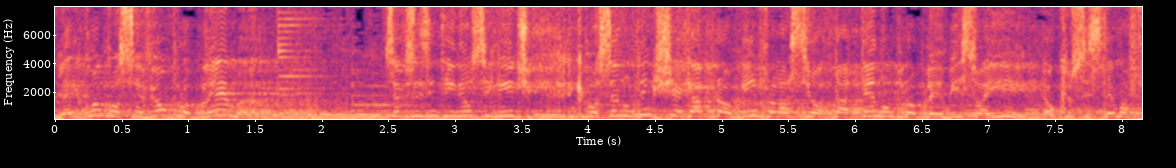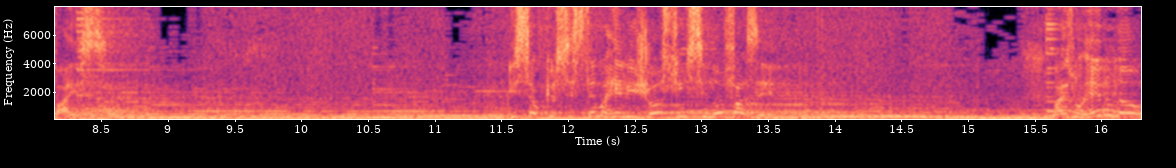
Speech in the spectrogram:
E aí quando você vê o problema, você precisa entender o seguinte: que você não tem que chegar para alguém e falar assim, ó, tá tendo um problema. Isso aí é o que o sistema faz. Isso é o que o sistema religioso te ensinou a fazer. Mas no reino não.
